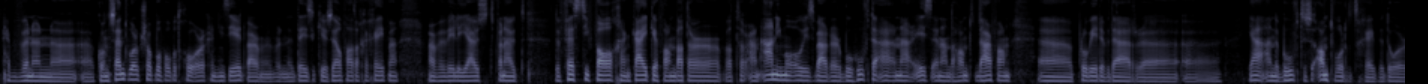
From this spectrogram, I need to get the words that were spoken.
hebben we een uh, consent workshop bijvoorbeeld georganiseerd, waar we het deze keer zelf hadden gegeven. Maar we willen juist vanuit de festival gaan kijken van wat er, wat er aan animo is, waar er behoefte aan naar is. En aan de hand daarvan uh, proberen we daar ja, aan de behoeftes antwoorden te geven door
